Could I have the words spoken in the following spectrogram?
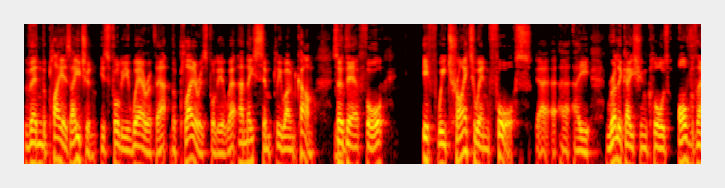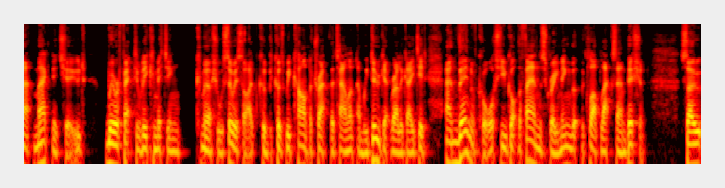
then the player's agent is fully aware of that. The player is fully aware, and they simply won't come. So mm. therefore, if we try to enforce a, a, relegation clause of that magnitude, we're effectively committing commercial suicide because we can't attract the talent and we do get relegated. And then, of course, you've got the fans screaming that the club lacks ambition. So,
